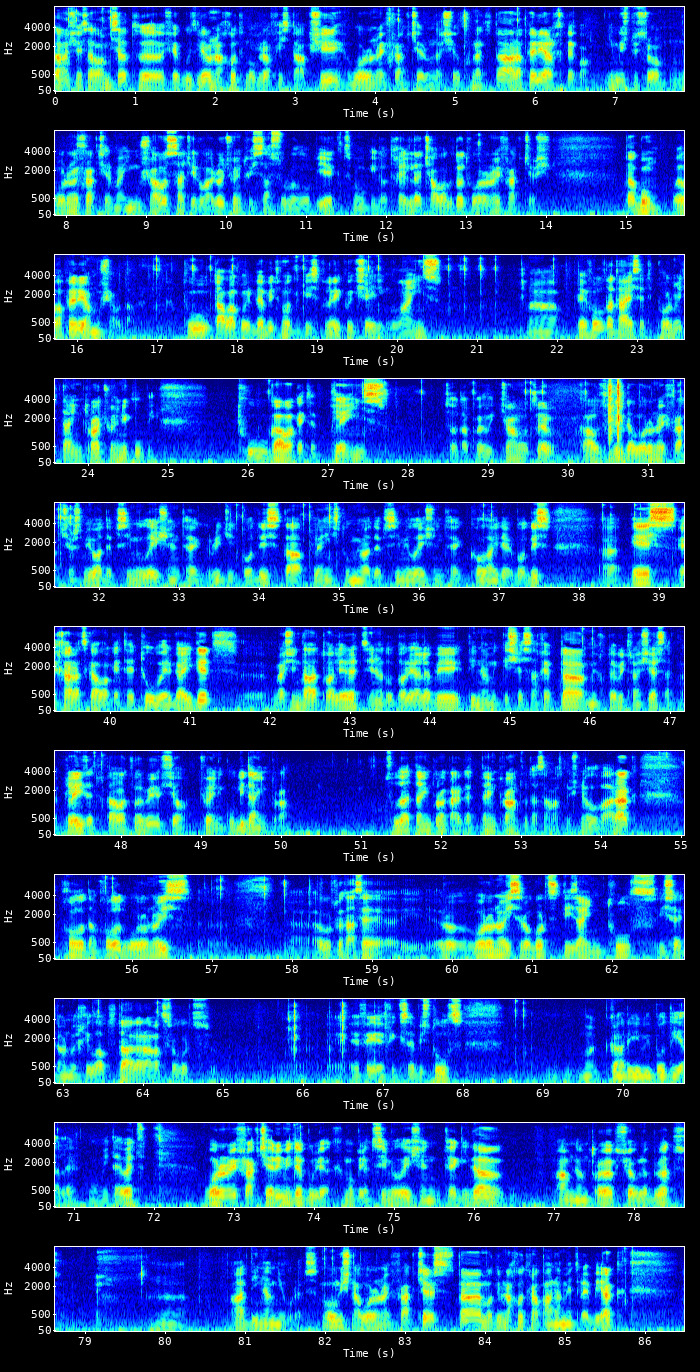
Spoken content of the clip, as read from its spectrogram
და შესაბამისად შეგვიძლია ვნახოთ მოგრაფის ტაბში Voronoi fracture უნდა შევქმნათ და არაფერი არ ხდება. იმისთვის რომ Voronoi fracture-მა იმუშაოს, საჭირო არის რომ ჩვენთვის სასურველ ობიექტს მოვკიდოთ ხელი და ჩავაგდოთ Voronoi fracture-ში. და ბუმ, ყველაფერი ამუშავდა. თუ დავაკვირდებით, მოდი display quick shading lines. აა default-ად აი ესეთი ფორმით დაიმტრა ჩვენი კუბი. თუ გავაკეთებ planes ცოტა ქვევით ჩამოვწევ, გავზრდი და Voronoi fractures მივადებ simulation tag rigid bodies და planes თუ მივადებ simulation tag collider bodies. ეს ეხლა რაც გავაკეთე თუ ვერ გაიგეთ, მაშინ დაათვალიერეთ წინა ტუტორიალები დინამიკის შესახებ და მიხვდებით რაშია საქმე. Play-ზე თუ დავაწვევი, всё, ჩვენი კუბი დაიმტრა. ცუდად დაიმტრა, კარგად დაიმტრა, ამ თუთას ამას მნიშვნელობა არ აქვს. მხოლოდ და მხოლოდ Voronoi-ის როგორც ვთქვათ, ასე Voronoi-ის როგორც design tools ისე განვიხილავთ და არა რაღაც როგორც FX-ების tools მაგარი ვიბოდიალე მომიტევეთ. Voronoi fracture-ი მიდებული აქვს მოკლედ simulation tag-ი და ამ ნამტრევებს შეუძლებრივად ადინამიურებს. მოვნიშნა Voronoi fractures და მოდი ვნახოთ რა პარამეტრები აქვს.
